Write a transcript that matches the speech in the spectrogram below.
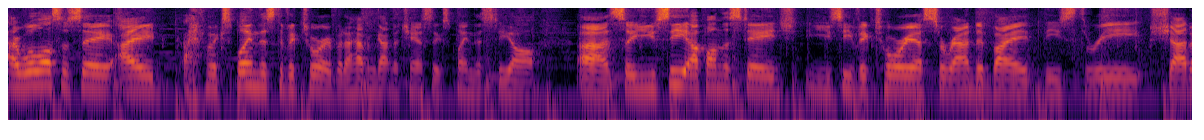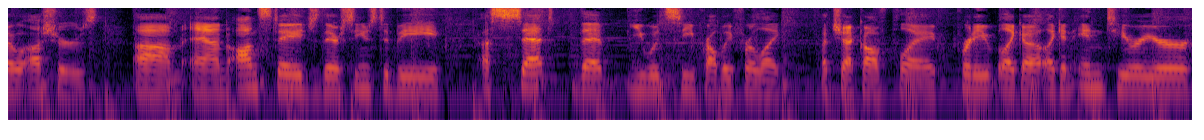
I will also say I I've explained this to Victoria, but I haven't gotten a chance to explain this to y'all. Uh, so you see up on the stage, you see Victoria surrounded by these three shadow ushers, um, and on stage there seems to be a set that you would see probably for like a Chekhov play, pretty like a like an interior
